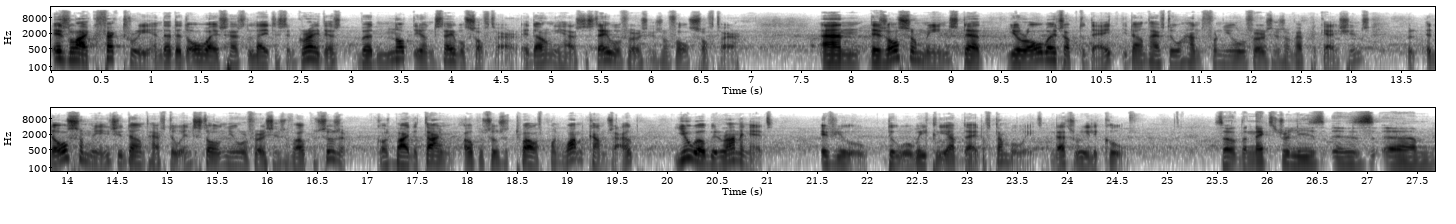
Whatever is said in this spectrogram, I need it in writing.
is like factory in that it always has the latest and greatest, but not the unstable software. It only has the stable versions of all software. And this also means that you're always up to date. You don't have to hunt for newer versions of applications. But it also means you don't have to install newer versions of OpenSUSE. Because by the time OpenSUSE 12.1 comes out, you will be running it if you do a weekly update of Tumbleweed. And that's really cool. so the next release is um,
